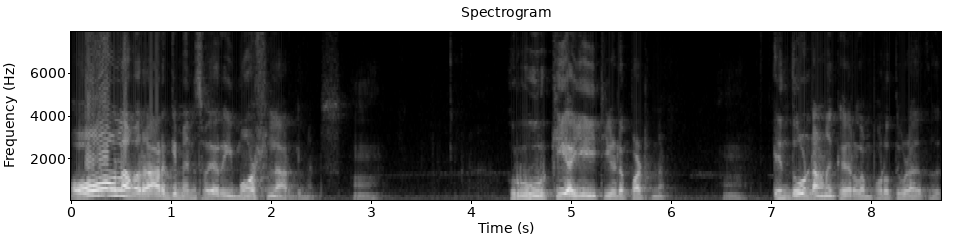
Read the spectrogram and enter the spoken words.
All our arguments were emotional arguments Roorkee I I ടിയുടെ പഠനം. എന്തുകൊണ്ടാണ് കേരളം പുറത്തുവിടാത്തത്?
